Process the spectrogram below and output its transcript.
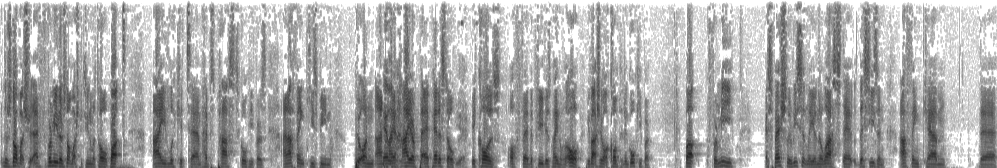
there's not much for me. There's not much between them at all. But I look at um, Hibs' past goalkeepers, and I think he's been put on a high, higher pe- pedestal Yeah. because of uh, the previous behind him. Oh, we've actually got a competent goalkeeper. But for me, especially recently in the last uh, this season, I think um, the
